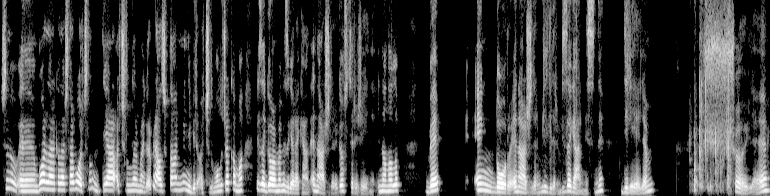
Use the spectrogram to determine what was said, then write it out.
Şimdi e, bu arada arkadaşlar bu açılım diğer açılımlarıma göre birazcık daha mini bir açılım olacak ama bize görmemiz gereken enerjileri göstereceğine inanalım ve en doğru enerjilerin, bilgilerin bize gelmesini dileyelim. Şöyle.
